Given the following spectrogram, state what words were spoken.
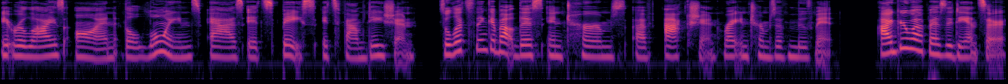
It relies on the loins as its base, its foundation. So let's think about this in terms of action, right? In terms of movement. I grew up as a dancer,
